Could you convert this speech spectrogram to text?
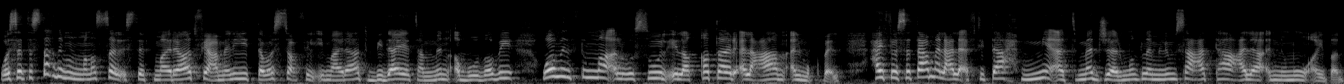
وستستخدم المنصة الاستثمارات في عملية توسع في الإمارات بداية من أبو ظبي ومن ثم الوصول إلى قطر العام المقبل. حيث ستعمل على افتتاح 100 متجر مظلم لمساعدتها على النمو أيضا.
